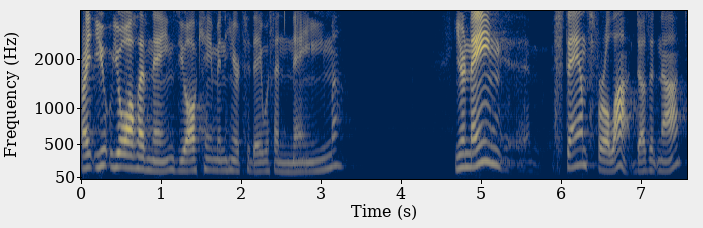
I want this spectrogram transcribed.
Right? You, you all have names. You all came in here today with a name. Your name stands for a lot, does it not?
